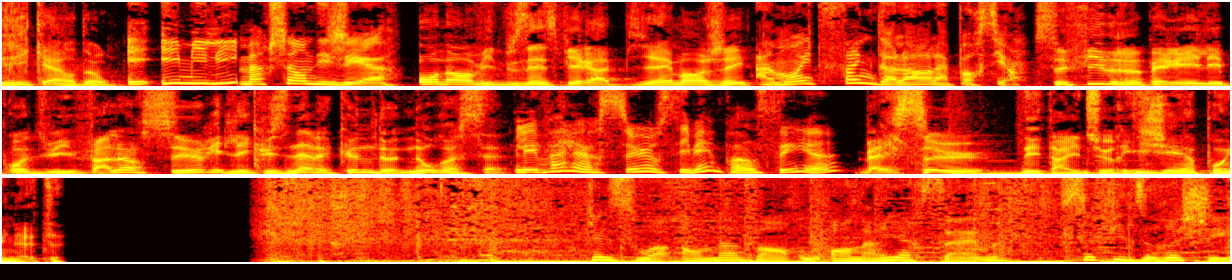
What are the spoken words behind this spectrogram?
Ricardo. Et Émilie, marchand d'IGA. On a envie de vous inspirer à bien manger. À moins de 5 la portion. Suffit de repérer les produits valeurs sûres et de les cuisiner avec une de nos recettes. Les valeurs sûres, c'est bien pensé, hein? Bien sûr! Détails sur IGA.net. Qu'elle soit en avant ou en arrière-scène, Sophie Durocher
